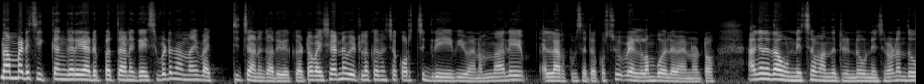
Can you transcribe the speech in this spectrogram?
നമ്മുടെ ചിക്കൻ കറി അടുപ്പത്താണ് കഴിച്ച് ഇവിടെ നന്നായി വറ്റിച്ചാണ് കറി വെക്കുക കേട്ടോ. വൈശാടിന്റെ വീട്ടിലൊക്കെ എന്ന് വെച്ചാൽ കുറച്ച് ഗ്രേവി വേണം. എന്നാലേ എല്ലാവർക്കും സെറ്റ് കുറച്ച് വെള്ളം പോലെ വേണം കേട്ടോ. അങ്ങനെ ഇതാ ഉണ്ണിച്ചൻ വന്നിട്ടുണ്ട്. ഉണ്ണിച്ചനോട് എന്തോ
